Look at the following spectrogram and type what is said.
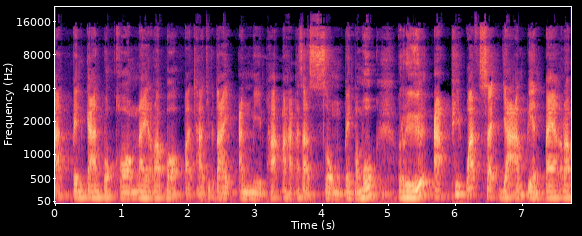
าชเป็นการปกครองในระบอบประชาธิปไตย อันมีพระมหากษัตริย์ทรงเป็นประมุขหรืออภิวัตสยามเปลี่ยนแปลงระ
